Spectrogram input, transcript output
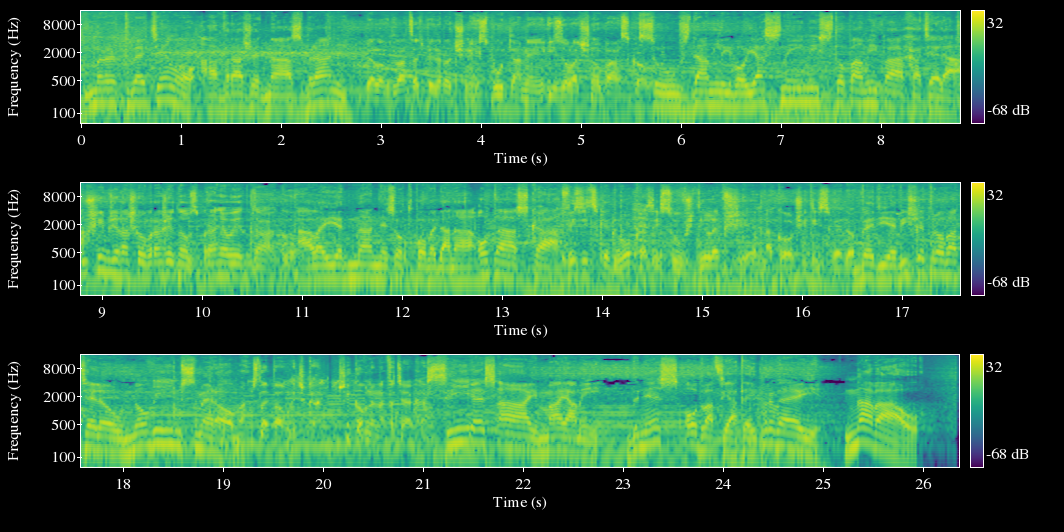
Mŕtve telo a vražedná zbraň Belov 25-ročný, spútaný izolačnou páskou sú zdanlivo jasnými stopami páchateľa. Tuším, že našou vražednou zbraňou je táko. Ale jedna nezodpovedaná otázka Fyzické dôkazy sú vždy lepšie ako očitý svedok. vedie vyšetrovateľov novým smerom. Slepá ulička. Šikovné na feťáka. CSI Miami. Dnes o 21. na VAU.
